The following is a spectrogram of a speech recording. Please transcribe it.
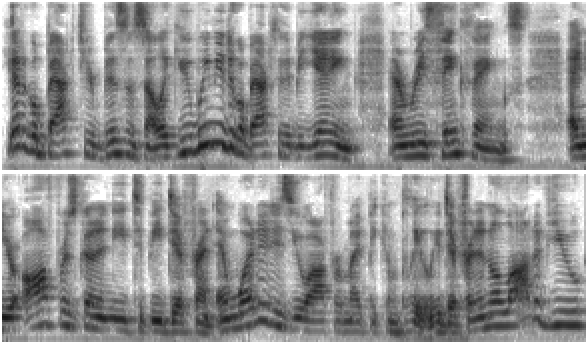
you got to go back to your business now. Like you, we need to go back to the beginning and rethink things. And your offer is going to need to be different. And what it is you offer might be completely different. And a lot of you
